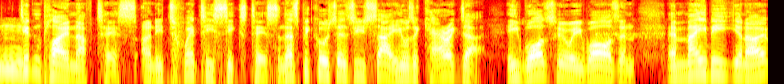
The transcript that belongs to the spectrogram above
Mm. Didn't play enough tests, only 26 tests. And that's because, as you say, he was a character. He was who he was. And, and maybe, you know,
